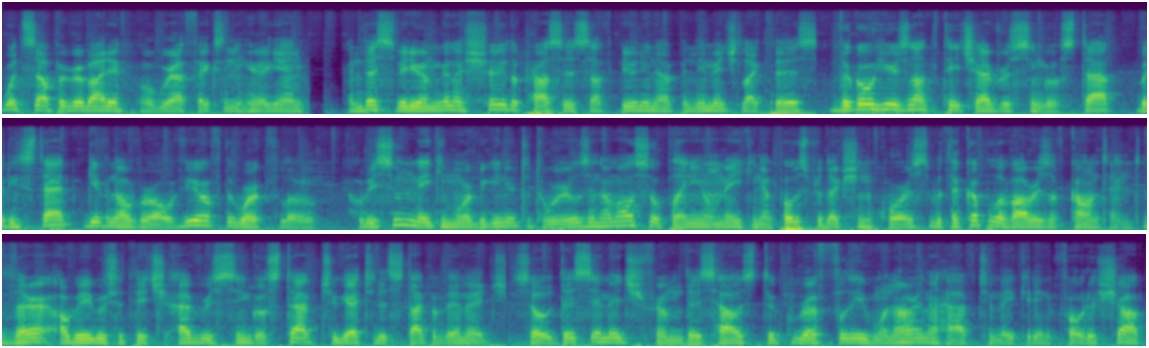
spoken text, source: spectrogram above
What's up everybody, OU Graphics in here again. In this video I'm gonna show you the process of building up an image like this. The goal here is not to teach every single step, but instead give an overall view of the workflow. I'll be soon making more beginner tutorials and I'm also planning on making a post-production course with a couple of hours of content. There I'll be able to teach every single step to get to this type of image. So this image from this house took roughly one hour and a half to make it in Photoshop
